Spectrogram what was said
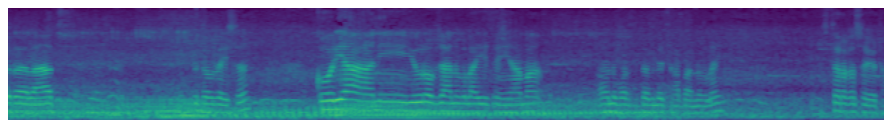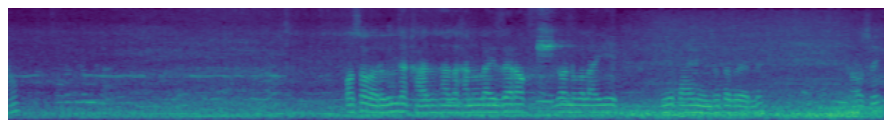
राज हस्पिटल रहेछ। कोरिया अनि युरोप जानुको लागि चाहिँ यहाँमा आउनुपर्छ तपाईँले छाप हान्नुको लागि। यस तरहको छ यो ठाउँ। पसलहरू पनि छ खाजा साजा खानुको लागि जेरक्स गर्नुको लागि यही पाउनुहुन्छ तपाईँहरूले। ठाउँ चाहिँ।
